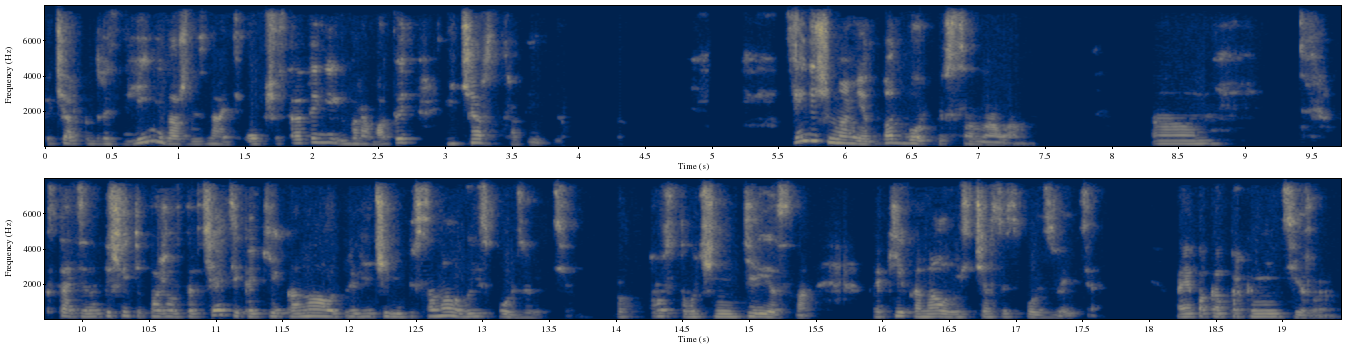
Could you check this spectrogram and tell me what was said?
HR-подразделения должны знать общую стратегию и вырабатывать HR-стратегию. Следующий момент – подбор персонала. Кстати, напишите, пожалуйста, в чате, какие каналы привлечения персонала вы используете. Просто очень интересно, какие каналы вы сейчас используете. А я пока прокомментирую.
